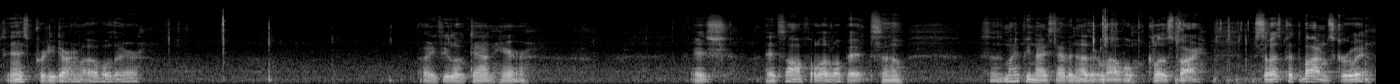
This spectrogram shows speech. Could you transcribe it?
See, that's pretty darn level there. But if you look down here, it's it's off a little bit. So so it might be nice to have another level close by. So let's put the bottom screw in.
